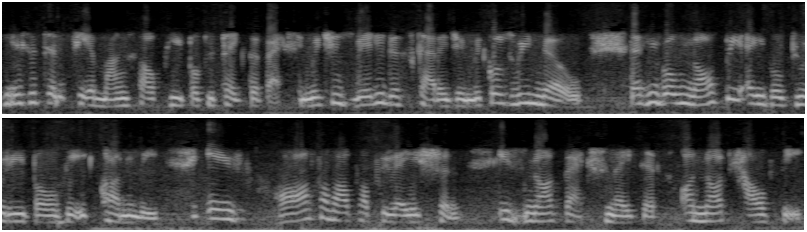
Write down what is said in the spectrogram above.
hesitancy amongst our people to take the vaccine, which is very discouraging because we know that we will not be able to rebuild the economy if half of our population is not vaccinated or not healthy,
